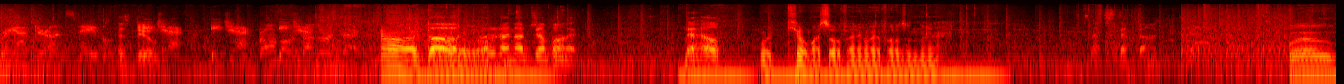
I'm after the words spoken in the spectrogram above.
Reactor unstable. It's doomed. Eject. Eject. Bravo is Eject. under attack. Oh, I died. Oh, Oh, how did I not jump on it? The hell? Would have killed myself anyway if I was in there. Not stepped on. Whoa!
